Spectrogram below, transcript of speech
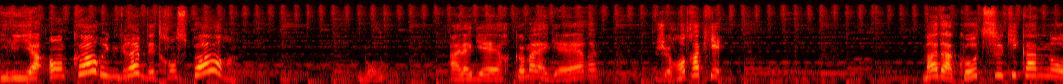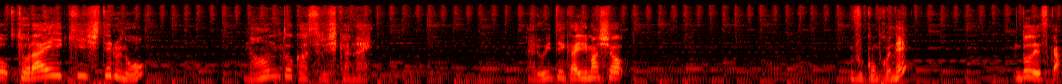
Il y a encore une grève des transports Bon, à la guerre comme à la guerre, je rentre à pied. まだ交通機関のストライキしてるのなんとかするしかない。歩いて帰りましょう。Vous comprenez dodeska.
